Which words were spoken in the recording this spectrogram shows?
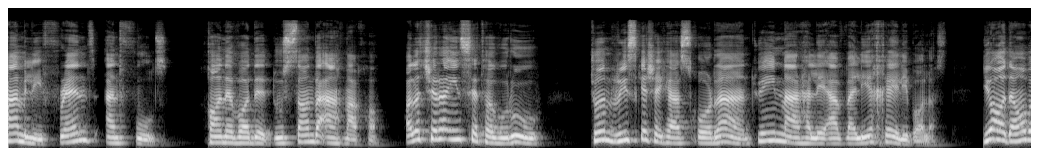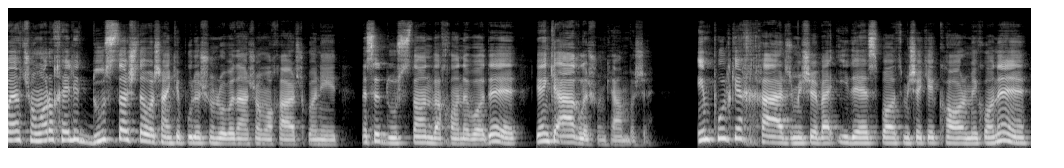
Family, Friends and Fools. خانواده، دوستان و احمقها. حالا چرا این ستا گروه؟ چون ریسک شکست خوردن توی این مرحله اولیه خیلی بالاست. یا آدما باید شما رو خیلی دوست داشته باشن که پولشون رو بدن شما خرج کنید. مثل دوستان و خانواده یا اینکه عقلشون کم باشه. این پول که خرج میشه و ایده اثبات میشه که کار می‌کنه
